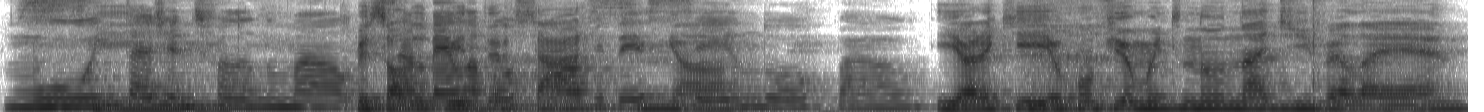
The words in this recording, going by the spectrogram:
Muita Sim. gente falando mal. O pessoal do Isabela Twitter tá assim, ó. descendo ao pau. E olha que eu confio muito no, na diva, ela é.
